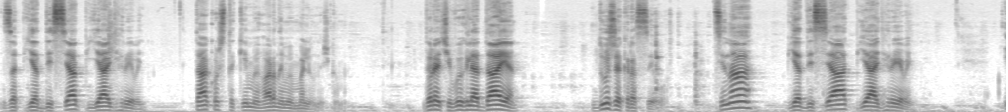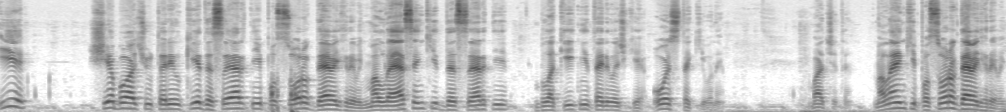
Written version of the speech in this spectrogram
за 55 гривень. Також з такими гарними малюночками. До речі, виглядає дуже красиво. Ціна 55 гривень. І ще бачу тарілки десертні по 49 гривень. Малесенькі десертні блакитні тарілочки. Ось такі вони. Бачите? Маленькі по 49 гривень.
